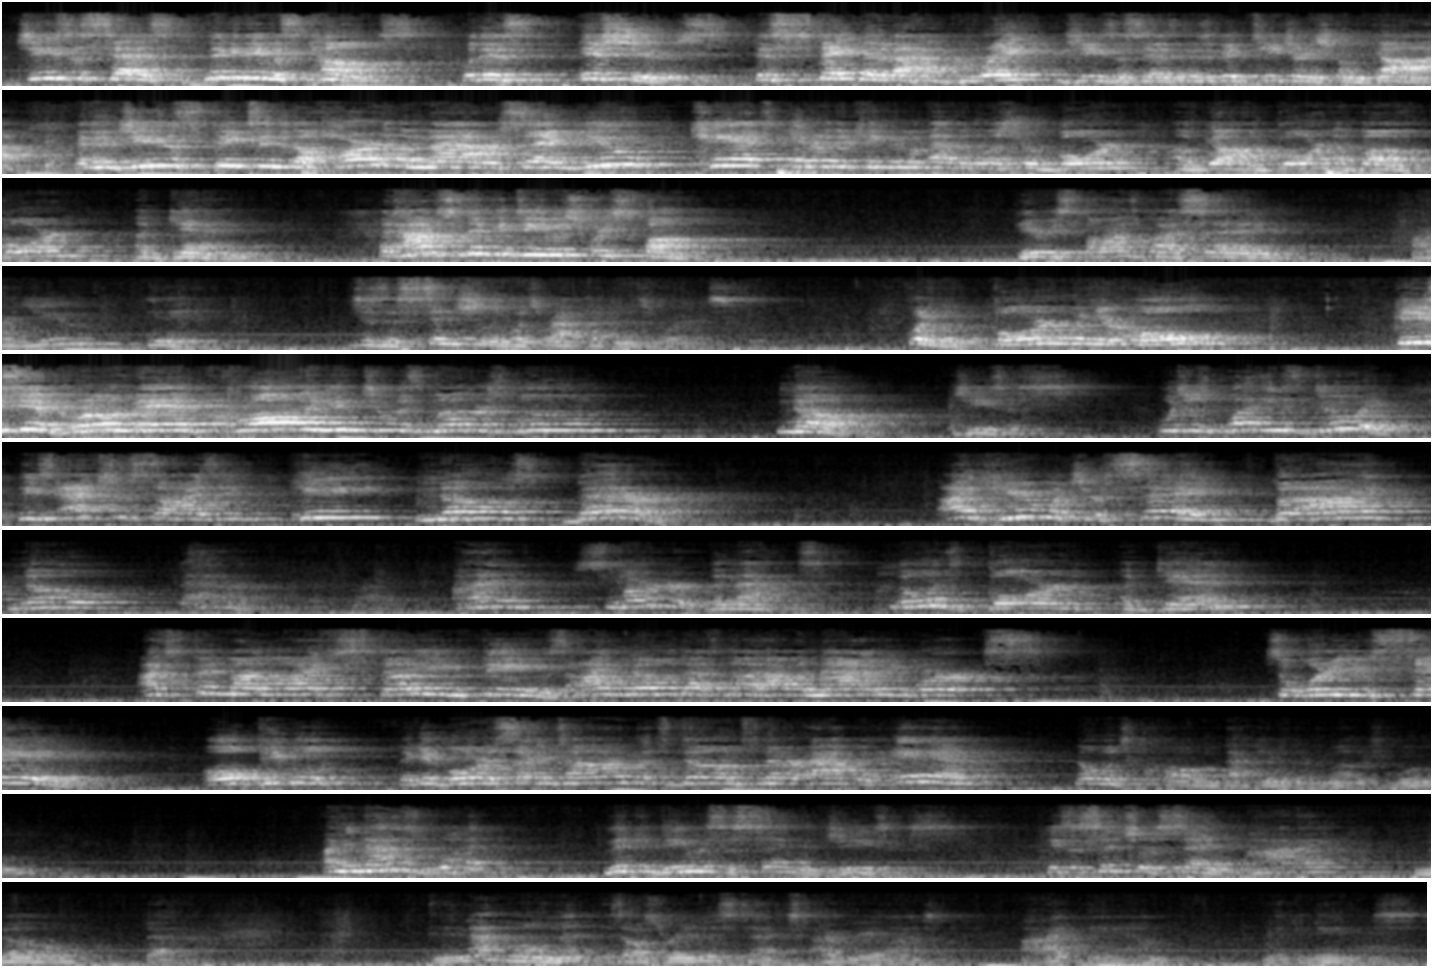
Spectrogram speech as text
Jesus says Nicodemus comes with his issues, his statement about how great Jesus is, and he's a good teacher, and he's from God. And then Jesus speaks into the heart of the matter, saying, You can't enter the kingdom of heaven unless you're born of God, born above, born again. And how does Nicodemus respond? He responds by saying, Are you an idiot? Which is essentially what's wrapped up in his words. What are you, born when you're old? Can you see a grown man crawling into his mother's womb? No, Jesus. Which is what he's doing. He's exercising. He knows better. I hear what you're saying, but I know better. I'm smarter than that. No one's born again. I've spent my life studying things. I know that's not how anatomy works. So, what are you saying? Old people, they get born a second time? That's dumb. It's never happened. And no one's crawling back into their mother's womb. I mean, that is what Nicodemus is saying to Jesus. He's essentially saying, I know better. And in that moment, as I was reading this text, I realized I am Nicodemus.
